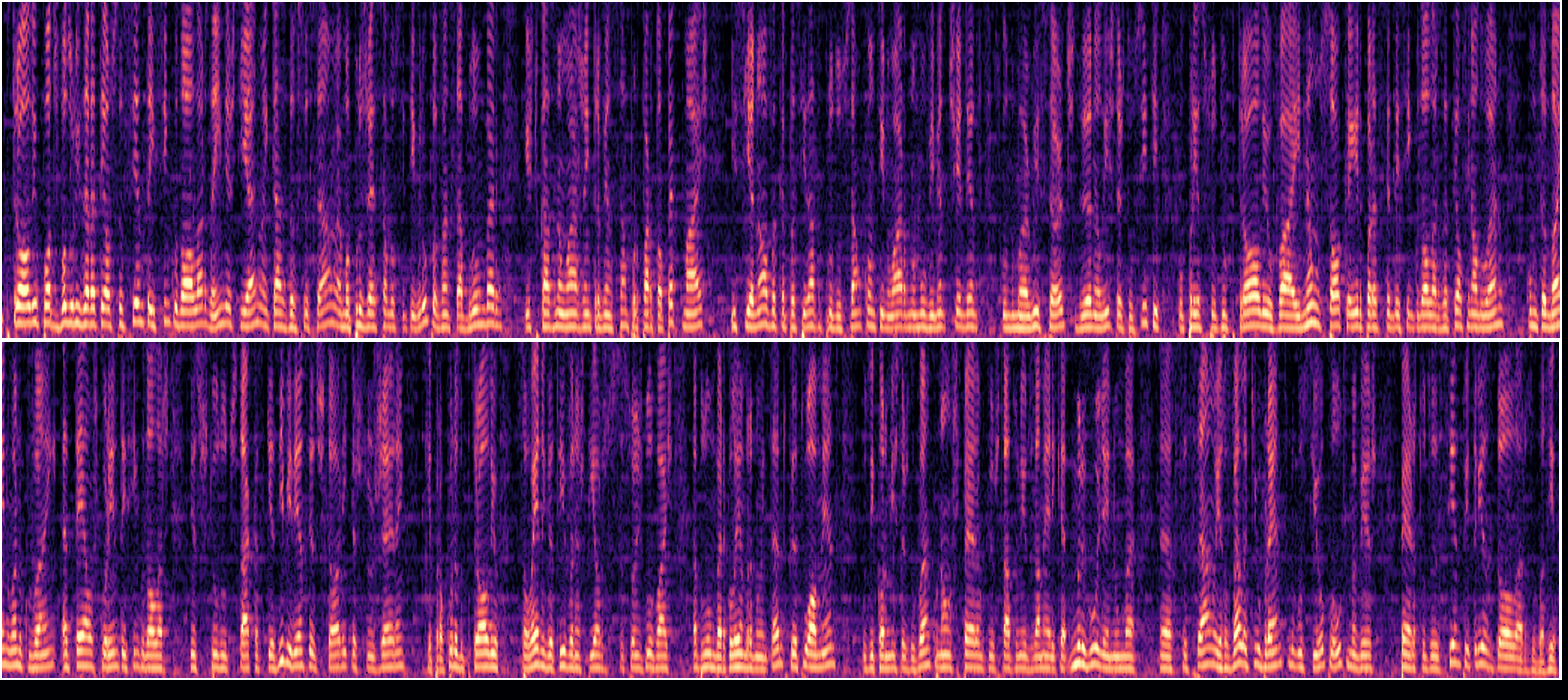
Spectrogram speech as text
O petróleo pode desvalorizar até aos 65 dólares ainda este ano em caso de recessão. É uma projeção do Citigroup, avança a Bloomberg. Isto caso não haja intervenção por parte do OPEP+, e se a nova capacidade de produção continuar no movimento descendente. Segundo uma research de analistas do Citi, o preço do petróleo vai não só cair para 65 dólares até ao final do ano, como também no ano que vem até aos 45 dólares. Nesse estudo destaca-se que as evidências históricas sugerem que a procura do petróleo só é negativa nas piores recessões globais. A Bloomberg lembra, no entanto, que atualmente os economistas do banco não esperam que os Estados Unidos da América mergulhem numa uh, recessão e revela que o Brent negociou pela última vez perto de 113 dólares o barril.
